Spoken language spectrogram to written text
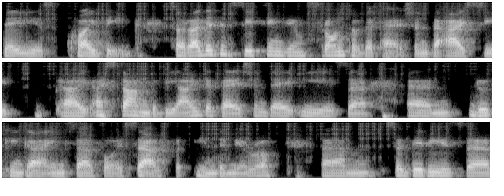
that is quite big. So rather than sitting in front of the patient, I sit, I, I stand behind the patient that is uh, um, looking at himself or herself in the mirror. Um, so there is, uh,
